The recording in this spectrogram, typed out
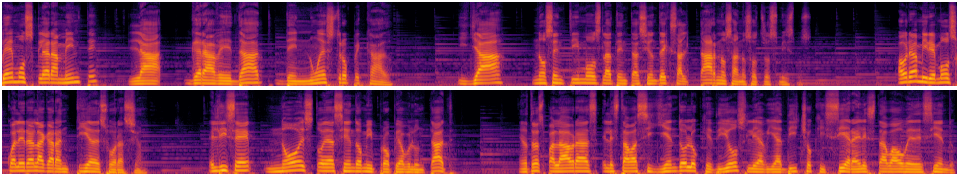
vemos claramente la gravedad de nuestro pecado. Y ya no sentimos la tentación de exaltarnos a nosotros mismos. Ahora miremos cuál era la garantía de su oración. Él dice, no estoy haciendo mi propia voluntad. En otras palabras, él estaba siguiendo lo que Dios le había dicho que hiciera, él estaba obedeciendo.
